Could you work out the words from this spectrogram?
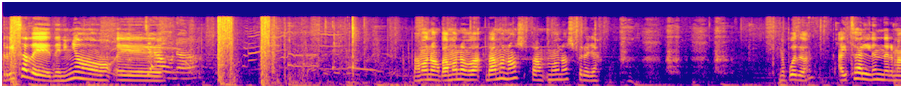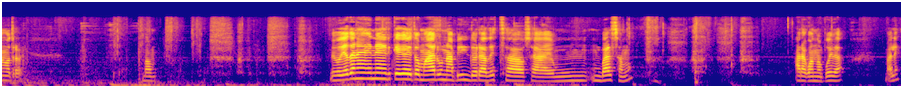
risa de, de niños. Eh... Vámonos, vámonos, vámonos, vámonos, pero ya. No puedo, ¿eh? Ahí está el Enderman otra vez. Vamos. Me voy a tener que tomar una píldora de esta, o sea, un, un bálsamo. Ahora cuando pueda, ¿vale?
